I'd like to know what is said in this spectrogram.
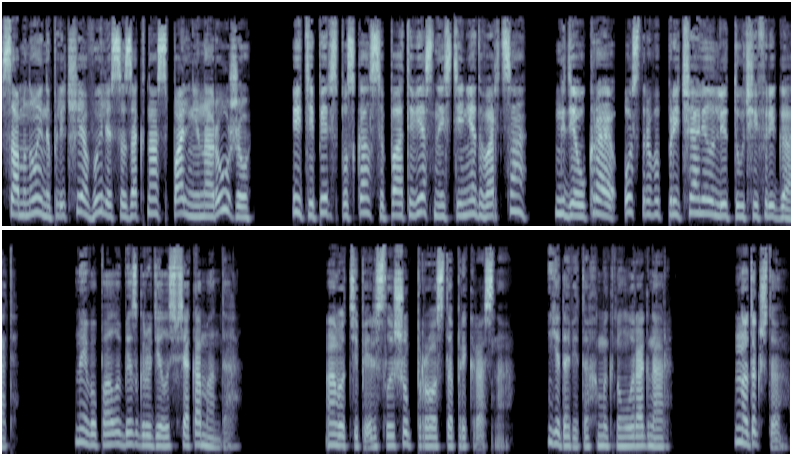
со мной на плече вылез из окна спальни наружу и теперь спускался по отвесной стене дворца, где у края острова причалил летучий фрегат. На его палубе сгрудилась вся команда. «А вот теперь слышу просто прекрасно», — ядовито хмыкнул Рагнар. «Ну так что,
